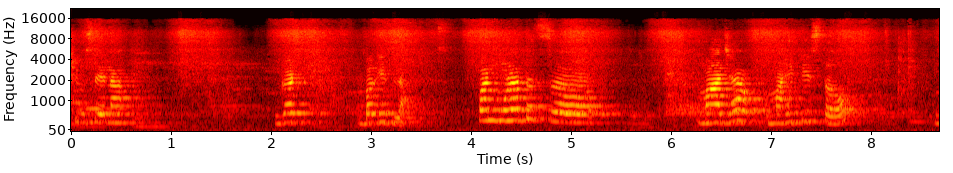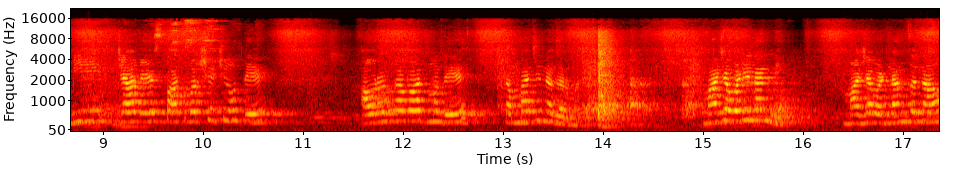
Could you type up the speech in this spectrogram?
शिवसेना गट बघितला. पण मुळातच माझ्या माहितीस्तव मी ज्या वेळेस पाच वर्षाची होते औरंगाबादमध्ये संभाजीनगरमध्ये माझ्या वडिलांनी माझ्या वडिलांचं नाव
